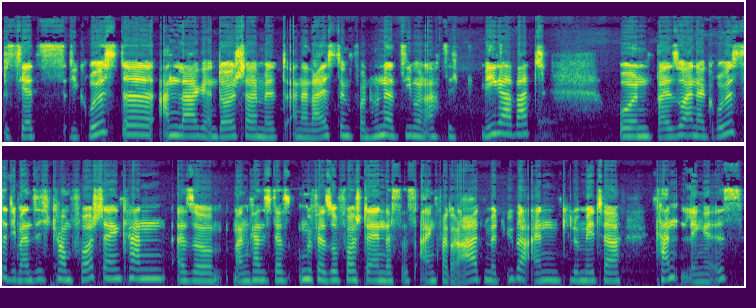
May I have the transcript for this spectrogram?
bis jetzt die größte Anlage in Deutschland mit einer Leistung von 187 Megawatt. Und bei so einer Größe, die man sich kaum vorstellen kann, also man kann sich das ungefähr so vorstellen, dass es ein Quadrat mit über einem Kilometer Kantenlänge ist,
